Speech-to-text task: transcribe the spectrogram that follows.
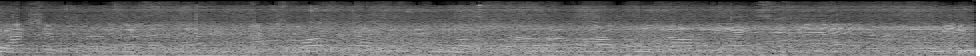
কাশিপুরের জায়গায় কাশিপুর আমরা ভিতর দিয়ে আইছি হ্যাঁ? মেন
